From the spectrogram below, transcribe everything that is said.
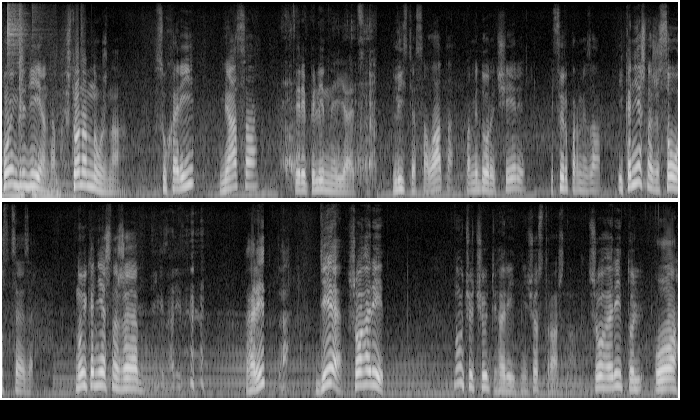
По ингредиентам. Что нам нужно? Сухари, мясо, перепелиные яйца, листья салата, помидоры черри и сыр пармезан. И, конечно же, соус цезарь. Ну и, конечно же... Горит. Горит? Да. Где? Что горит? Ну, чуть-чуть горит, ничего страшного. Что горит, то... О,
